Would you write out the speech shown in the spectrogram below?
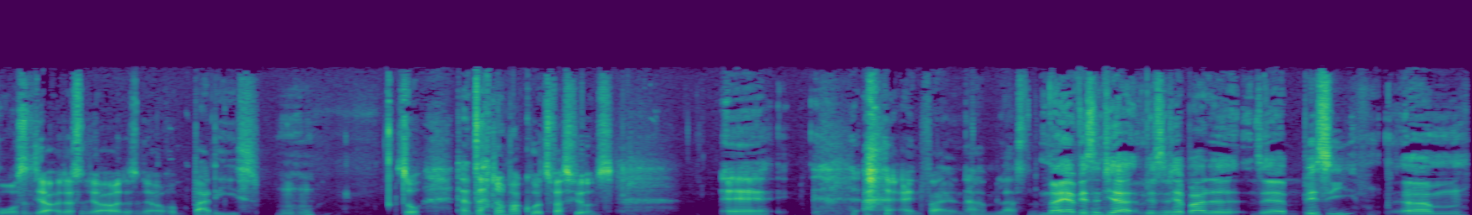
Prost. Das sind ja, das sind ja, das sind ja eure Buddies. Mhm. So, dann sag doch mal kurz, was wir uns äh, einfallen haben lassen. Naja, wir sind ja, wir sind ja beide sehr busy. Ähm,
